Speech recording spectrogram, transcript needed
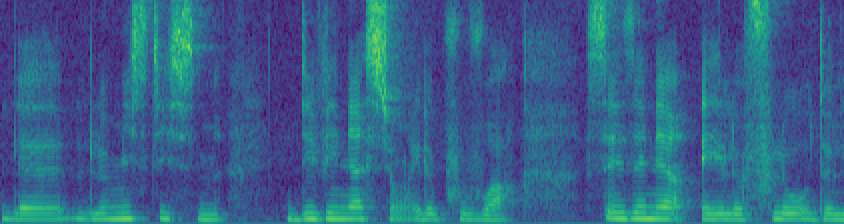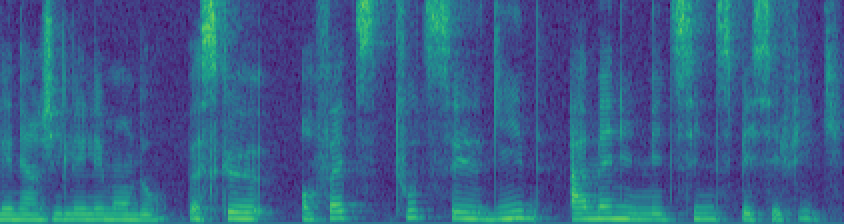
le, mystisme, divination et le pouvoir. Ces et le flot de l'énergie, l'élément d'eau. Parce que, en fait, toutes ces guides amènent une médecine spécifique.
